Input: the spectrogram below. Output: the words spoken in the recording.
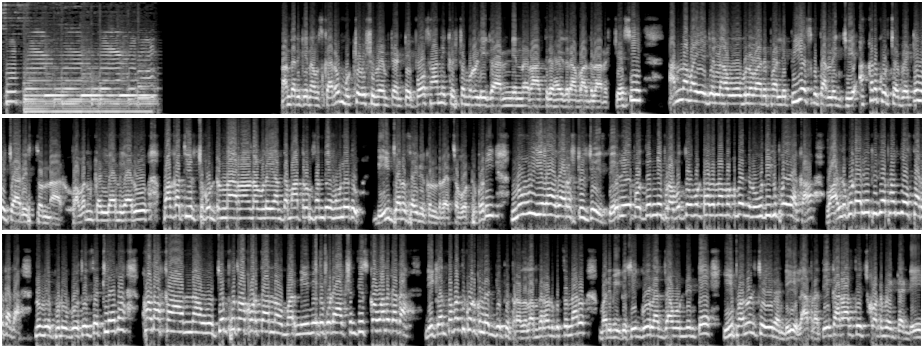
发呆 అందరికీ నమస్కారం. ముఖ్య విషయం ఏమిటంటే పోసాని కృష్ణమురళి గారిని నిన్న రాత్రి హైదరాబాద్లో అరెస్ట్ చేసి అన్నమయ్య జిల్లా ఓబులవారిపల్లి పిఎస్కు తరలించి అక్కడ కూర్చోబెట్టి విచారిస్తున్నారు. పవన్ కళ్యాణ్ గారు పగ తీర్చుకుంటున్నారనడంలో ఎంత మాత్రం సందేహం లేదు. నీ జన సైనికులను రెచ్చగొట్టుకొని నువ్వు ఇలాగ అరెస్టులు చేస్తే రేపొద్దున్నే ప్రభుత్వం ఉంటుందని నమ్మకమే నువ్వు దిగిపోయాక వాళ్ళు కూడా రేపు ఇదే పని చేస్తారు కదా. నువ్వు ఎప్పుడు బూతులు తెట్లేదా కొడక అన్నావు చెప్పుతో కొడతా అన్నావు. మరి నీ మీద కూడా యాక్షన్ తీసుకోవాలి కదా. నీకు కొడుకులు అని చెప్పి ప్రజలందరూ అడుగుతున్నారు. మరి మీకు సిగ్గు లజ్జ ఉండింటే ఈ పనులు చేయరండి. ఇలా ప్రతీకారాలు తెచ్చుకోవటం ఏంటండి?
